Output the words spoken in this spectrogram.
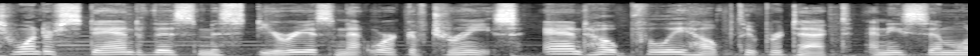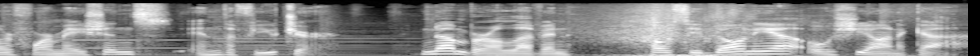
to understand this mysterious network of trees and hopefully help to protect any similar formations in the future. Number 11. Posidonia oceanica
